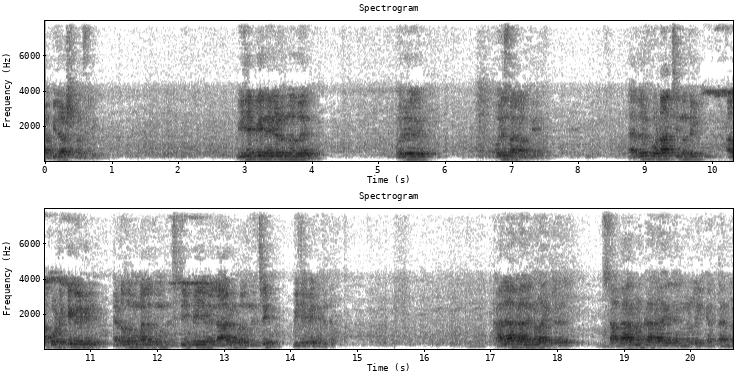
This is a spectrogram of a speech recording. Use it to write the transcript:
അഭിലാഷ് മത്സരിക്കും. ബി ജെ പി നേരിടുന്നത് ഒരു ഒരു സ്ഥാനാർത്ഥിയാണ്. അതായത് ഒരു കൊട ചിഹ്നത്തിൽ ആ കൊടയ്ക്ക് കീഴിൽ ഇടതും വലതും എസ് ഡി പിയും എല്ലാവരും കൂടെ ഒന്നിച്ച് ബി ജെ പി നേരിടും കാലാകാലങ്ങളായിട്ട് സാധാരണക്കാരായ ജനങ്ങളിലേക്ക് എത്തേണ്ട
